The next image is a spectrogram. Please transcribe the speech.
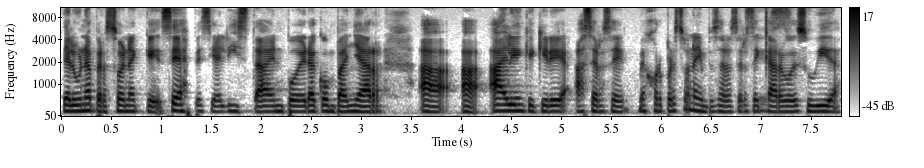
de alguna persona que sea especialista en poder acompañar a, a alguien que quiere hacerse mejor persona y empezar a hacerse es. cargo de su vida.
